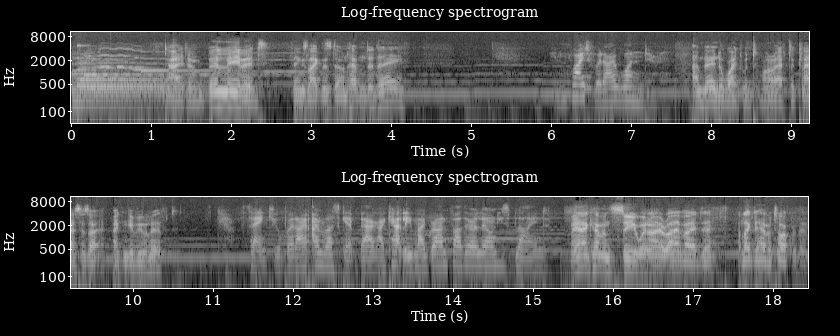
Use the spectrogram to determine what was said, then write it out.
I don't believe it. Things like this don't happen today. In Whitewood, I wonder. I'm going to Whitewood tomorrow after classes. I, I can give you a lift. Thank you, but I, I must get back. I can't leave my grandfather alone. He's blind. May I come and see you when I arrive? I'd, uh, I'd like to have a talk with him.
